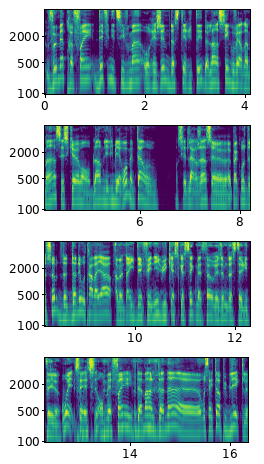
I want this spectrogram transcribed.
veut mettre fin définitivement au régime d'austérité de l'ancien gouvernement. C'est ce que, bon, on blâme les libéraux. En même temps, on s'il y a de l'argent, c'est un, peu à cause de ça, de donner aux travailleurs En même temps, il définit lui qu'est-ce que c'est que mettre fin au régime d'austérité là. oui, on met fin évidemment en le donnant euh, au secteur public. là.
